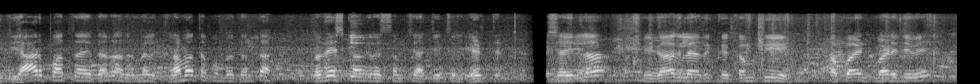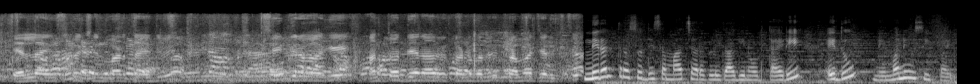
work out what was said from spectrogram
ಇದು ಯಾರು ಪಾತ್ರ ಇದ್ದಾರೋ, ಅದ್ರ ಮೇಲೆ ಕ್ರಮ ತಗೊಬೇಕಂತ ಪ್ರದೇಶ ಕಾಂಗ್ರೆಸ್ ಸಂಸ್ಥೆ ಅಧ್ಯಕ್ಷರಿಗೆ ಹೇಳ್ತೇನೆ. ಇಲ್ಲ. ಈಗಾಗಲೇ ಅದಕ್ಕೆ ಕಮಿಟಿ ಅಪಾಯಿಂಟ್ ಮಾಡಿದ್ದೀವಿ. ಎಲ್ಲ ಇನ್ಸ್ಪೆಕ್ಷನ್ ಮಾಡ್ತಾ ಇದ್ವಿ. ಶೀಘ್ರವಾಗಿ ಅಂಥದ್ದೇನಾದರೂ ಕಂಡು ಬಂದರೆ ಕ್ರಮ ಜರುಗಿಸಿ. ನಿರಂತರ ಸುದ್ದಿ ಸಮಾಚಾರಗಳಿಗಾಗಿ ನೋಡ್ತಾ ಇರಿ. ಇದು ನಿಮ್ಮ ನ್ಯೂಸ್ ಫೈವ್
